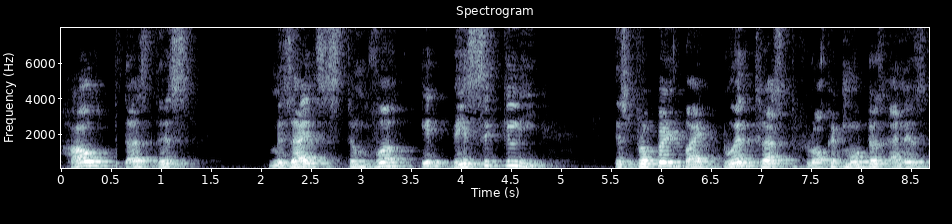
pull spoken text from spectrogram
how does this missile system work? It basically is propelled by dual thrust rocket motors and is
